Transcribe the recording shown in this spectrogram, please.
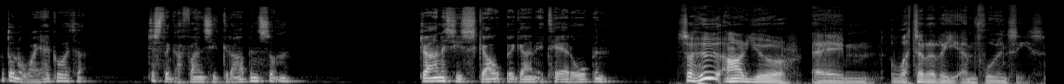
I don't know why I got it. Just think I fancied grabbing something. Janice's scalp began to tear open. So, who are your um, literary influences?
